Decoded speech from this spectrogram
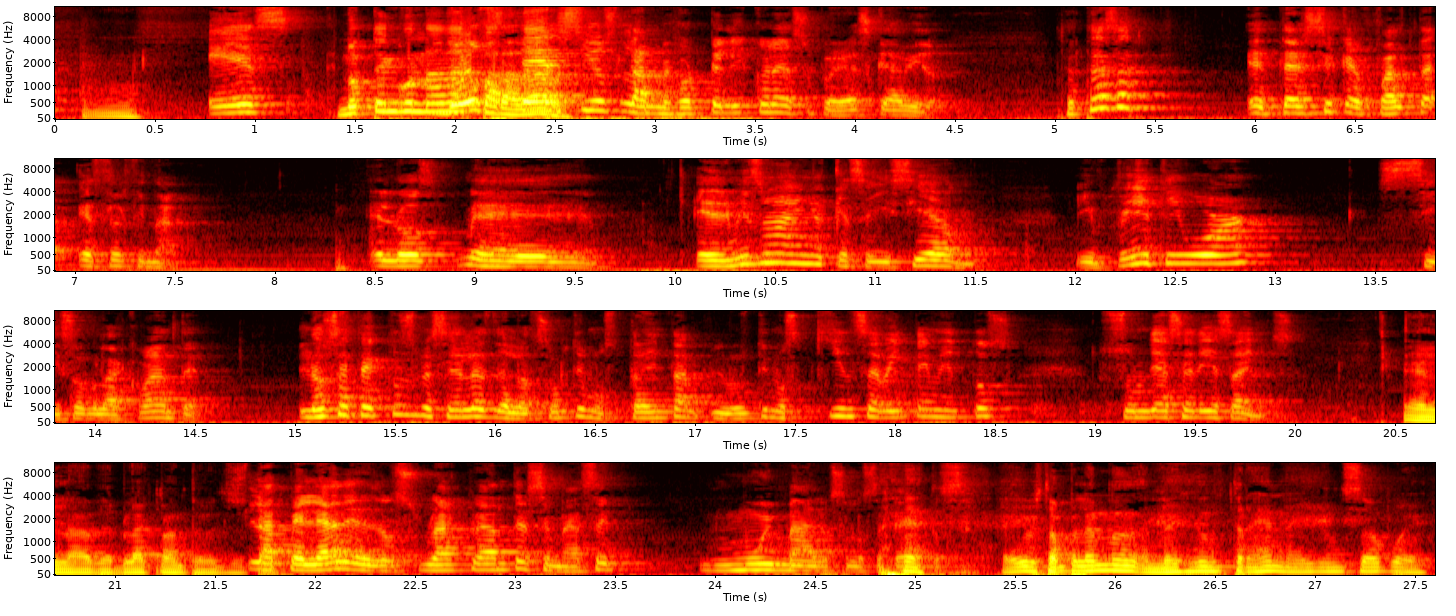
es No tengo nada dos para dar. tercios la mejor película de superhéroes que ha habido. ¿Certeza? El tercio que falta es el final. Los, eh, el mismo año que se hicieron Infinity War, se hizo Black Panther. Los efectos especiales de los últimos 30, los últimos 15, 20 minutos son de hace 10 años. En la de Black Panther. La pelea de los Black Panther se me hace muy malos los efectos. Están peleando en medio de un tren, ahí de un subway.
